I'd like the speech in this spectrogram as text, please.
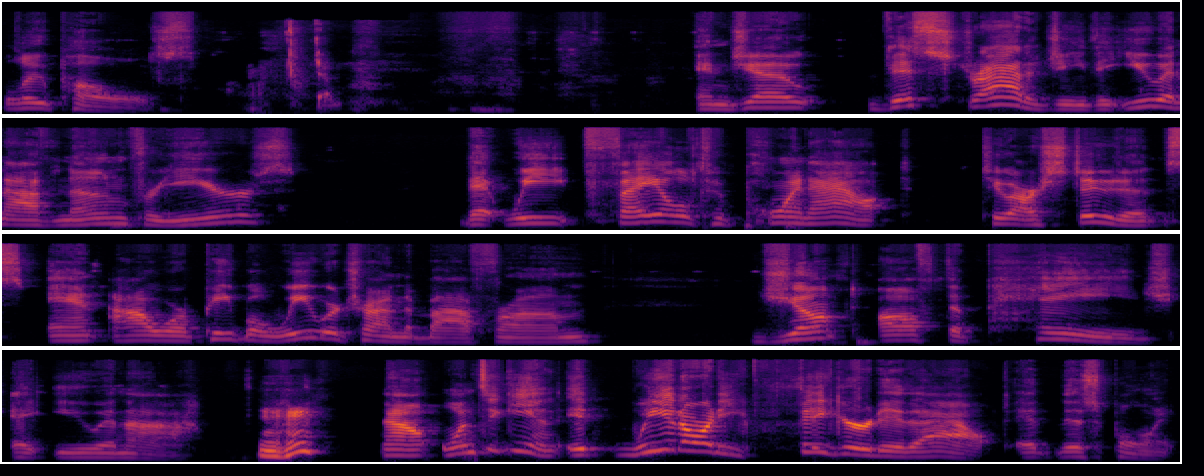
loopholes. Yep. And Joe, this strategy that you and I've known for years that we fail to point out to our students and our people we were trying to buy from jumped off the page at you and I. Mm-hmm. Now, once again, it we had already figured it out at this point.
